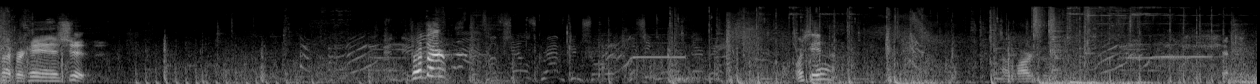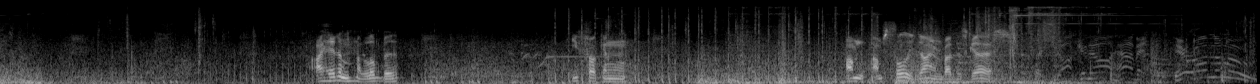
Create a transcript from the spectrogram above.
Sniper can't hit shit. Right there. tough shells grab control, pushing towards their base. Where's he at? I marked him. Shit. I hit him a little bit. He fucking. I'm I'm slowly dying by this gas. The shock and awe have it. They're on the move.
